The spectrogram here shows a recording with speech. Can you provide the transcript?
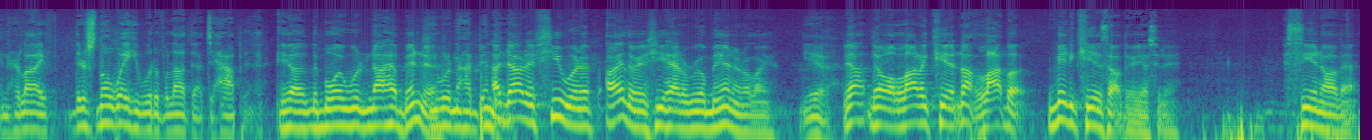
in her life, there's no way he would have allowed that to happen. Yeah, the boy would not have been there. He would not have been there. I doubt if she would have either if she had a real man in her life. Yeah. Yeah, there were a lot of kids, not a lot, but many kids out there yesterday seeing all that.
